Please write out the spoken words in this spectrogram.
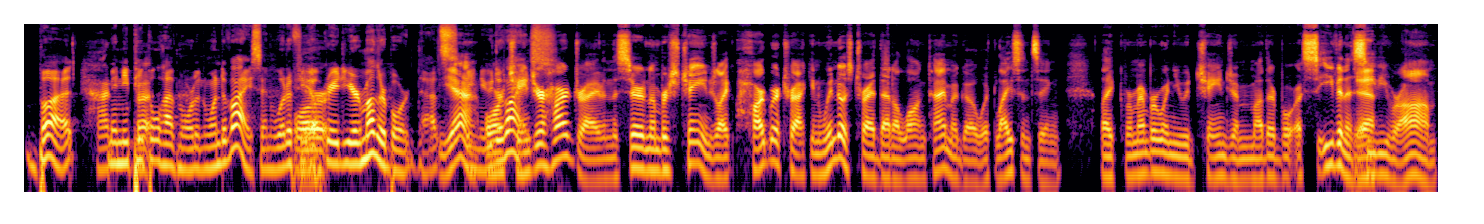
But How- many but- people have more than one device. And what if you upgrade your motherboard? That's Yeah, a new or device. change your hard drive and the serial numbers change. Like hardware tracking, Windows tried that a long time ago with licensing. Like remember when you would change a motherboard, even a Yeah. CD-ROM,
